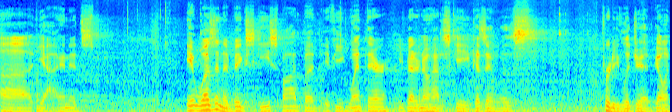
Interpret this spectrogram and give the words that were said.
Uh, yeah, and it's it wasn't a big ski spot, but if you went there, you better know how to ski because it was pretty legit going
